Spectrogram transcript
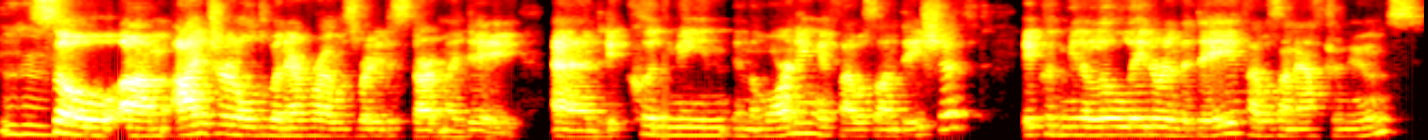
Mm-hmm. So um, I journaled whenever I was ready to start my day. And it could mean in the morning if I was on day shift, it could mean a little later in the day if I was on afternoons.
